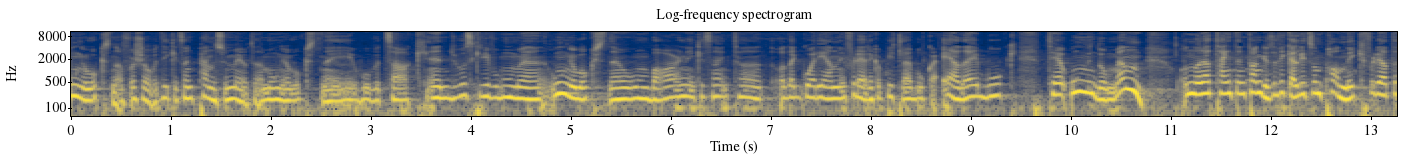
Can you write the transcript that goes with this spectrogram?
unge voksne, for så vidt ikke sant? Pensum er jo til de unge voksne i hovedsak. Eh, du skriver om uh, unge voksne og om barn, ikke sant? og det går igjen i flere kapitler i boka. Er det ei bok til ungdommen? Og når jeg tenkte den tanken, så fikk jeg litt sånn panikk. fordi at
